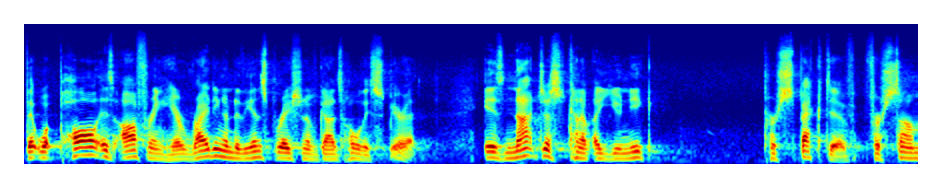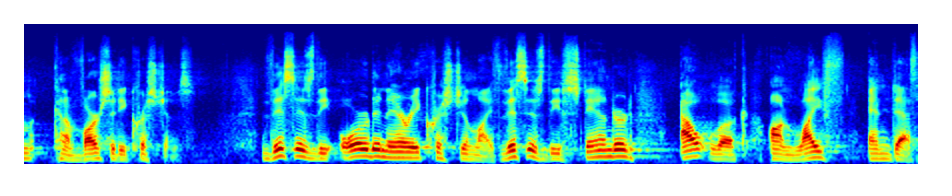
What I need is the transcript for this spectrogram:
that what Paul is offering here, writing under the inspiration of God's Holy Spirit, is not just kind of a unique perspective for some kind of varsity Christians. This is the ordinary Christian life. This is the standard outlook on life and death.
